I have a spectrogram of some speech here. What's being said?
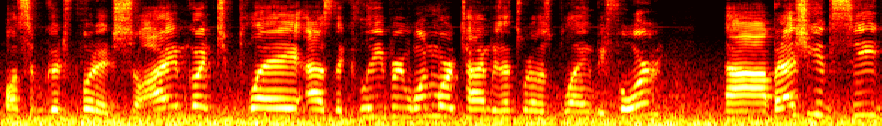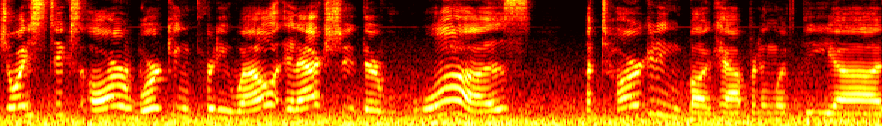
want some good footage. So I am going to play as the Colibri one more time because that's what I was playing before. Uh, but as you can see, joysticks are working pretty well, and actually there was a targeting bug happening with the uh,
